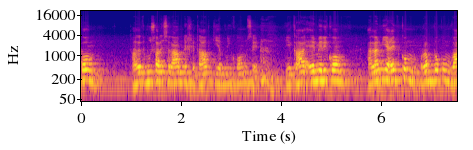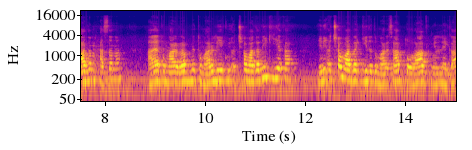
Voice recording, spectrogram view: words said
कौम तो हज़रत मूसा सलाम ने ख़िताब की अपनी कौम से ये कहा, ए मेरी कौम, अलम यदकुम रबकुम वादन हसना? आया तुम्हारे रब ने तुम्हारे लिए कोई अच्छा वादा नहीं किया था? यानी अच्छा वादा किया था तुम्हारे साथ तो रात मिलने का,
